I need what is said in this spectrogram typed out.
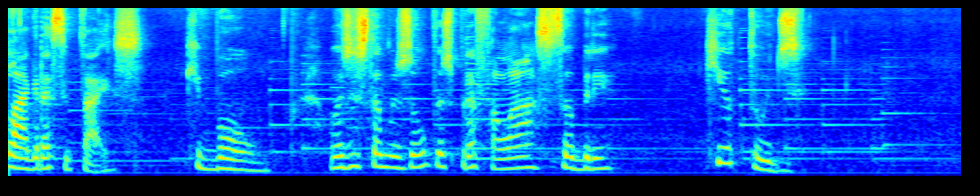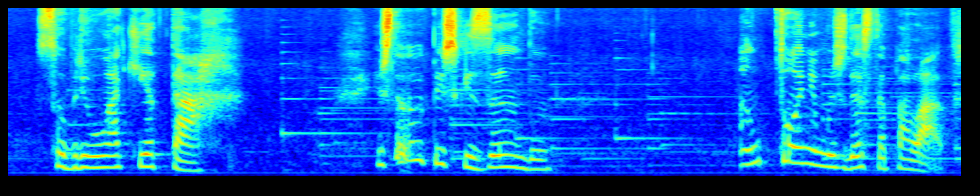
Olá, Graça e Paz. Que bom! Hoje estamos juntas para falar sobre quietude, sobre o aquietar. Eu estava pesquisando antônimos desta palavra,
